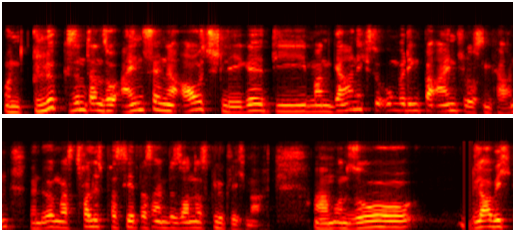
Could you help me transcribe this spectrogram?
Und Glück sind dann so einzelne Ausschläge, die man gar nicht so unbedingt beeinflussen kann, wenn irgendwas Tolles passiert, was einen besonders glücklich macht. Ähm, und so, glaube ich,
